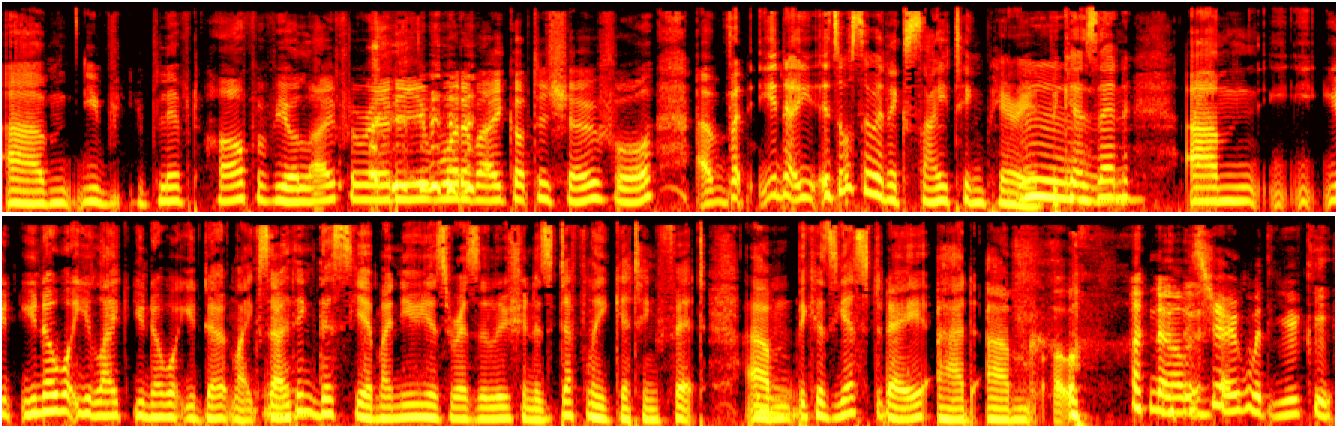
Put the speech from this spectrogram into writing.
um, you've you've lived half of your life already. what have I got to show for? Uh, but you know, it's also an exciting period because then um, you you know what you like, you know what you don't like. So I think this year my New Year's resolution is definitely getting fit um, because yesterday I had um, I know. I was sharing with Yuki,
